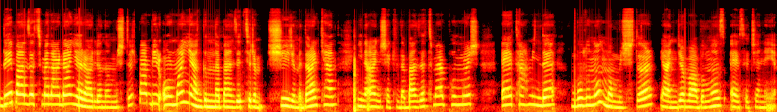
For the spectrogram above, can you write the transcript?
D benzetmelerden yararlanılmıştır. Ben bir orman yangınına benzetirim şiirimi derken yine aynı şekilde benzetme yapılmış. E tahminde bulunulmamıştır. Yani cevabımız E seçeneği.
